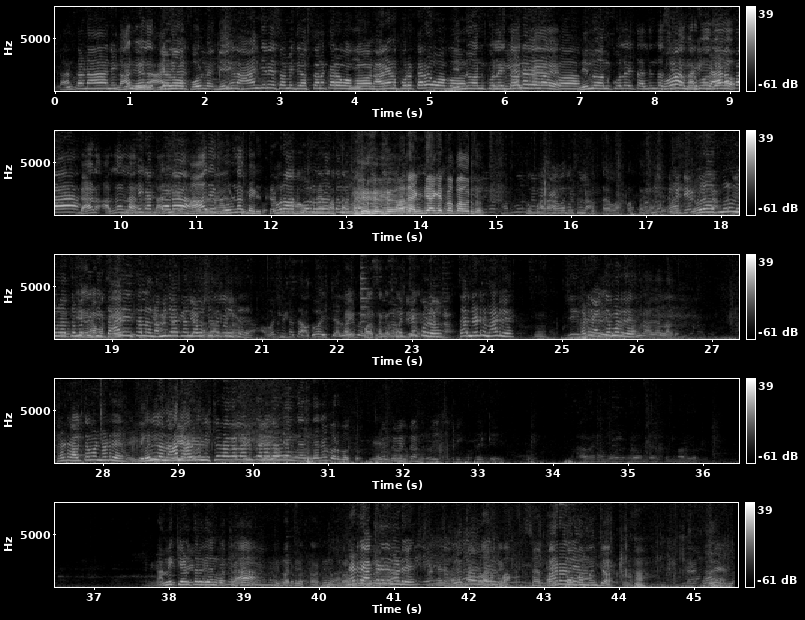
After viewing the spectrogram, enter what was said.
ಕಾಂತಣ್ಣ ನಾನ್ ಹೇಳೋದ್ ಕೇಳು ಪೂರ್ಣ ನೀನ್ ನೀನ್ ಆಂಜನೇಯ ಸ್ವಾಮಿ ದೇವಸ್ಥಾನಕ್ಕಾರ ಹೋಗು ನಾರಾಯಣಪುರಕ್ಕಾರ ಹೋಗು. ಇನ್ನೂ ಅನುಕೂಲ ಇನ್ನು ಏನಾರ ಅವ್ರಿಗೆ. ಮಾಡ್ಕೋ. ನಿನ್ನೂ ಅನುಕೂಲ ಐತೆ ಅಲ್ಲಿಂದ ಓ, ಸೀದಾ ನನಗ್ ಬರ್ಬೋದು. ಬೇಡಪ್ಪ. ಬೇಡ ಅಲ್ಲ ಅಲ್ಲ ನನಗ್ ಅದ್ ನನಗೆ ಹಾದಿ ಪೂರ್ಣ ಬೇಕು. ನೂರ ಹತ್ಮೂರು ನೂರ ಹತ್ತೊಂಬತ್ತು. ಅದೇ ಹಂಗೆ ಆಗೈತೆ ಪಾಪ ಅವ್ರದ್ದು ನೂರ ಹತ್ಮೂರು ನೂರ ಹತ್ತೊಂಬತ್ತು ದಾರಿ ಐತಲ್ಲ ನಮಗೆ ಯಾಕೆ ಅಲ್ಲಿ ಅವಶ್ಯಕತೆ ಐತೆ? ಅವಶ್ಯಕತೆ ಅದು ಐತೆ ಎಲ್ಲರಿಗೂ ಕೊಡು. ಸರ್ ನಡ್ರಿ ಮಾಡ್ರಿ. ನಡ್ರಿ ಅಳತೆ ಮಾಡ್ರಿ. ಆಗಲ್ಲ ಅದು ನಡ್ರಿ ಅಳತೆ ಮಾಡಿ ನಡ್ರಿ. ಇಲ್ಲ ನಾನು ಯಾರಿಗೂ ನಿಷ್ಠೂರ ಆಗಲ್ಲ ಅಂತ. ಹಿಂಗಂದೇನೆ ಬರ್ಬೇಕು. ನಮಗೆ ಕೇಳ್ತಾರದು ಏನ್ ಗೊತ್ತಾ? ನಡ್ರಿ ಆ ಕಡೆ ನೋಡ್ರಿ. ಮಂಜು.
